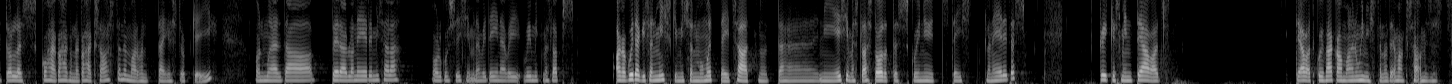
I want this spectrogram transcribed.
et olles kohe kahekümne kaheksa aastane, ma arvan, täiesti okei okay, on mõelda pere planeerimisele, olgu see esimene või teine või, või mitmes laps. aga kuidagi see on miski, mis on mu mõtteid saatnud äh, nii esimest last oodates kui nüüd teist planeerides. kõik, kes mind teavad, teavad, kui väga ma olen unistanud emaks saamisest.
